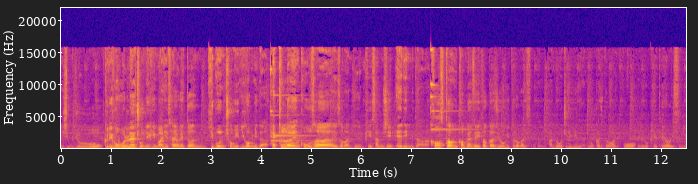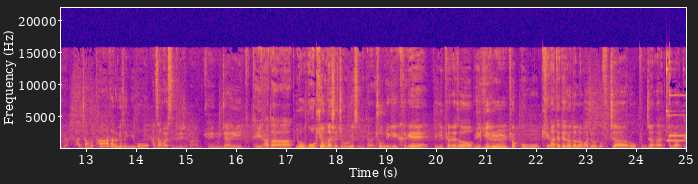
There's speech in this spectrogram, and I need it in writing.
26 그리고 원래 존윅이 많이 사용했던 기본 총이 이겁니다. 헤클러 앤 코우사에서 만든 P30L입니다. custom compensator까지 여기 들어가 있습니다. 반동을 줄이기 위한 요거까지 들어가 있고 네, 이렇게 되어 있습니다. 탄창도 다 다르게 생기고 항상 말씀드리지만 굉장히 디테일하다. 요거 기억나실지 모르겠습니다. 존 윅이 크게 그 2편에서 위기를 겪고 킹한테 내려달라고 하죠. 노숙자로 분장한 킬러한테.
